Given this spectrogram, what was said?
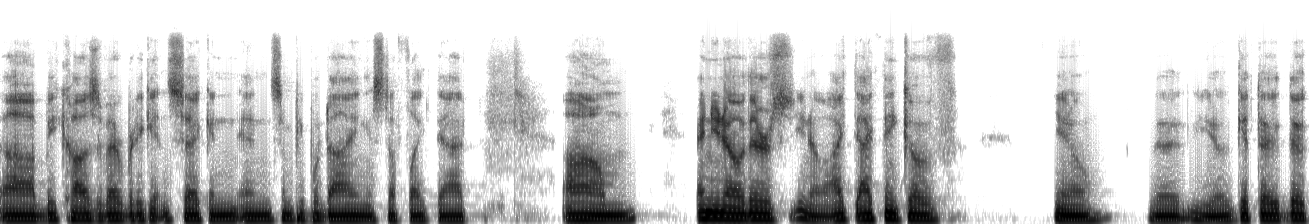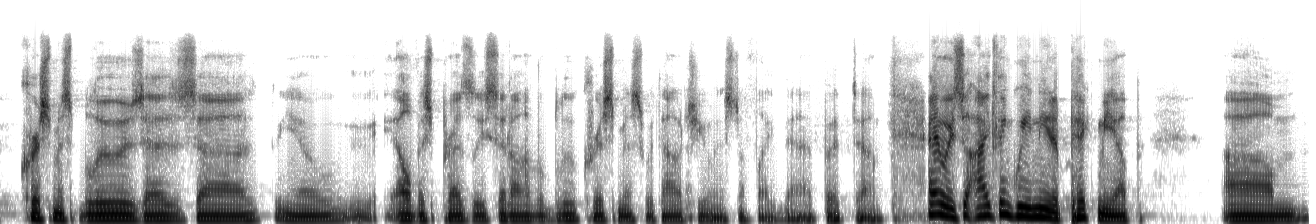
uh, because of everybody getting sick and and some people dying and stuff like that. Um, and you know, there's you know, I I think of you know the you know get the the Christmas blues as uh, you know Elvis Presley said, "I'll have a blue Christmas without you" and stuff like that. But um, anyway, so I think we need a pick me up. Um,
